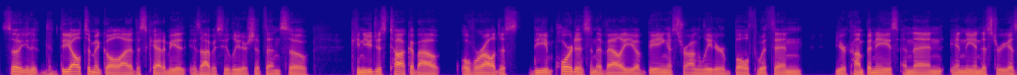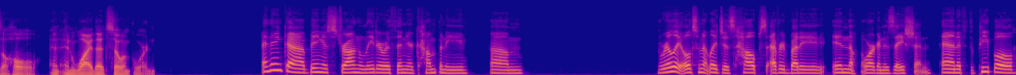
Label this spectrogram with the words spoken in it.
So you know, the, the ultimate goal out of this academy is, is obviously leadership. Then, so can you just talk about overall just the importance and the value of being a strong leader, both within your companies, and then in the industry as a whole, and, and why that's so important? I think uh, being a strong leader within your company um, really ultimately just helps everybody in the organization. And if the people,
